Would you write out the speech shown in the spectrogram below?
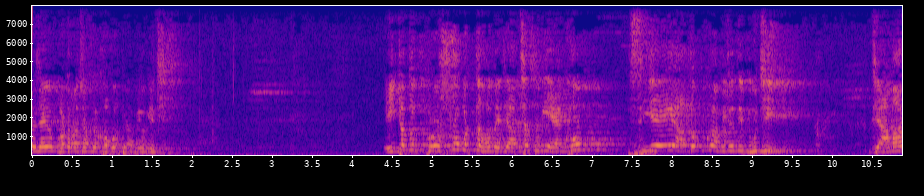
তো যাই হোক ঘটনাচক্রে খবর পেয়ে আমিও গেছি। এইটা তো প্রশ্ন করতে হবে যে আচ্ছা তুমি এখন সিএ আতঙ্ক, আমি যদি বুঝি যে আমার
